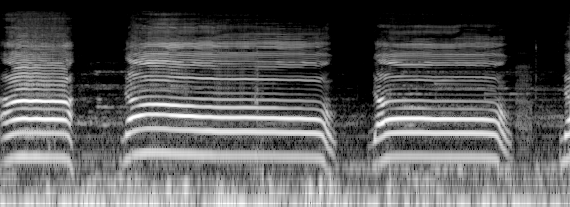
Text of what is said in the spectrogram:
Ah! no! No! No!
